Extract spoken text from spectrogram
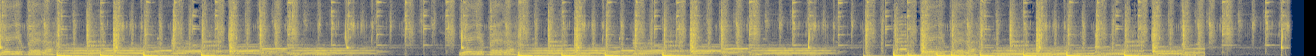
Yeah, you better. Yeah, you better.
